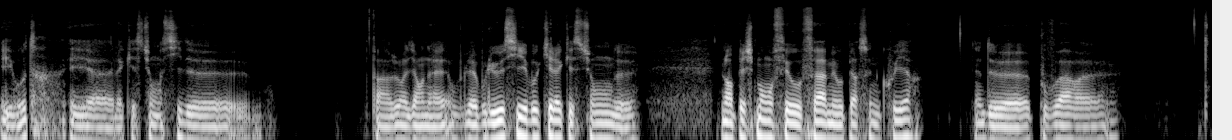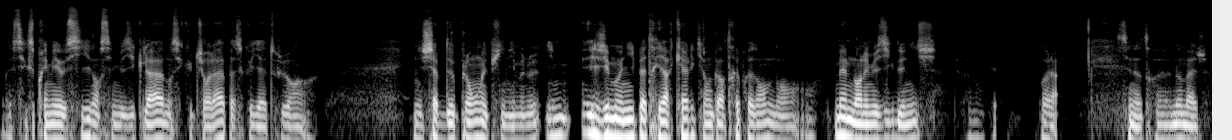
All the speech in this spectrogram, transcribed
et autres. Et la question aussi de Enfin, on, a, on a voulu aussi évoquer la question de l'empêchement fait aux femmes et aux personnes queer de pouvoir euh, s'exprimer aussi dans ces musiques-là, dans ces cultures-là, parce qu'il y a toujours une chape de plomb et puis une, hégémonie patriarcale qui est encore très présente, dans, même dans les musiques de niche. euh, voilà, c'est notre euh, hommage.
